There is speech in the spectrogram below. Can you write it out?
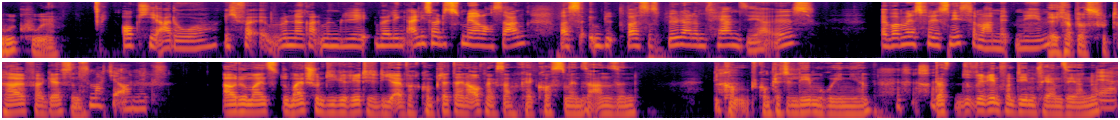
Cool, cool. Okay, Ado. Ich bin da gerade mit dem Le- Überlegen. Eigentlich solltest du mir ja noch sagen, was, was das Blöde an dem Fernseher ist. Äh, wollen wir das für das nächste Mal mitnehmen? Ja, ich habe das total vergessen. Das macht ja auch nichts. Aber du meinst, du meinst schon die Geräte, die einfach komplett deine Aufmerksamkeit kosten, wenn sie an sind. Die kom komplette Leben ruinieren. Das, wir reden von den Fernsehern, ne? Ja.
